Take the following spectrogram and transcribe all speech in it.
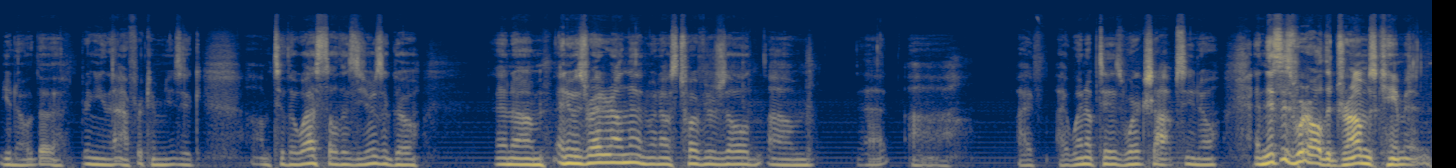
you know the bringing the African music um, to the West all those years ago. And um, and it was right around then when I was 12 years old um, that uh, I I went up to his workshops, you know, and this is where all the drums came in.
